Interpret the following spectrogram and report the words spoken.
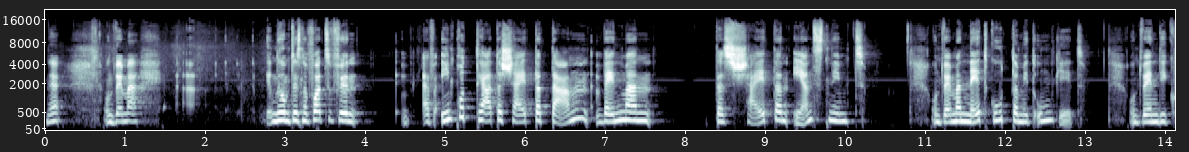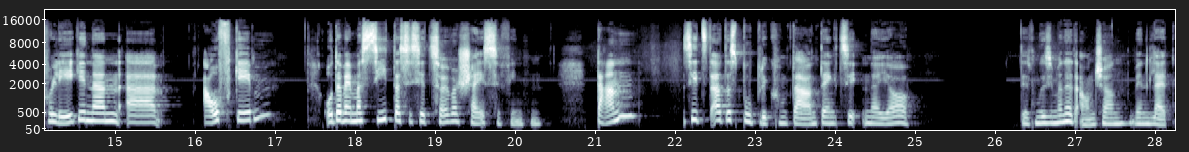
Ne? Und wenn man, äh, nur um das noch fortzuführen, Impro-Theater scheitert dann, wenn man das Scheitern ernst nimmt und wenn man nicht gut damit umgeht. Und wenn die Kolleginnen äh, aufgeben, oder wenn man sieht, dass sie es jetzt selber scheiße finden, dann sitzt auch das Publikum da und denkt sich, naja, das muss ich mir nicht anschauen, wenn Leute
